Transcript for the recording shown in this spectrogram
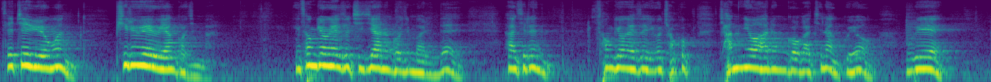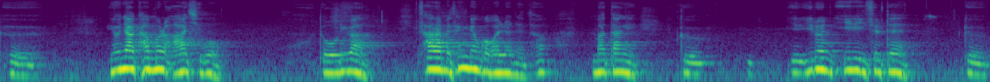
셋째 유형은 필요에 의한 거짓말. 성경에서 지지하는 거짓말인데 사실은 성경에서 이걸 적극 장려하는 것 같지는 않고요. 우리의 그 연약함을 아시고 또 우리가 사람의 생명과 관련해서 마땅히 그 이런 일이 있을 때 그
